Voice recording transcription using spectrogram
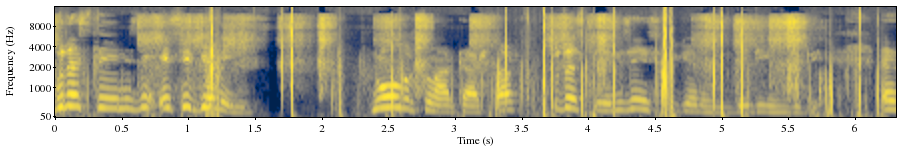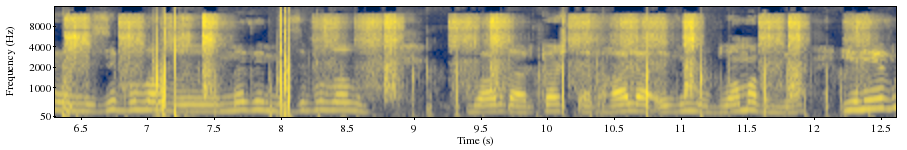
Bu desteğinizi esirgemeyin. Ne olursun arkadaşlar. Bu desteğinizi esirgemeyin dediğim gibi. Evimizi bulalım. Evimizi bulalım. Bu arada arkadaşlar hala evimi bulamadım ya. Yeni ev mi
